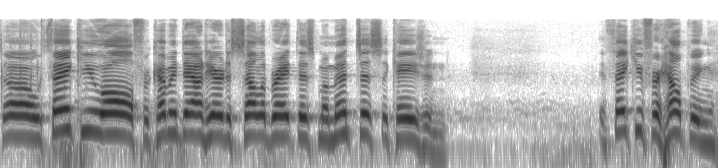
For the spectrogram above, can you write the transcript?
So thank you all for coming down here to celebrate this momentous occasion. And thank you for helping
